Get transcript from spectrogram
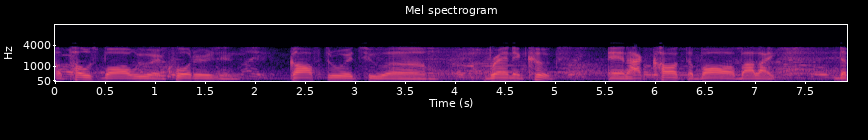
a post ball. We were in quarters and Goff threw it to um, Brandin Cooks, and I caught the ball by like the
